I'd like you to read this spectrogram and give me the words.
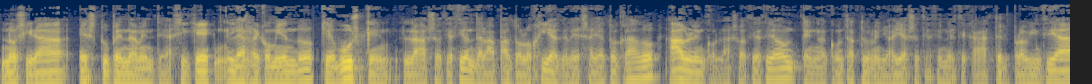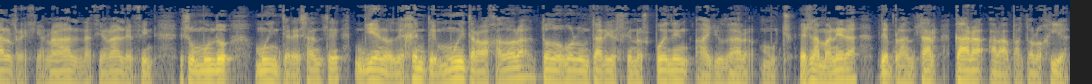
nos irá estupendamente. Así que les recomiendo que busquen la asociación de la patología que les haya tocado, hablen con la asociación, tengan contacto con ellos. Hay asociaciones de carácter provincial, regional, nacional, en fin. Es un mundo muy interesante, lleno de gente muy trabajadora, todos voluntarios que nos pueden ayudar mucho. Es la manera de plantar cara a la patología,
